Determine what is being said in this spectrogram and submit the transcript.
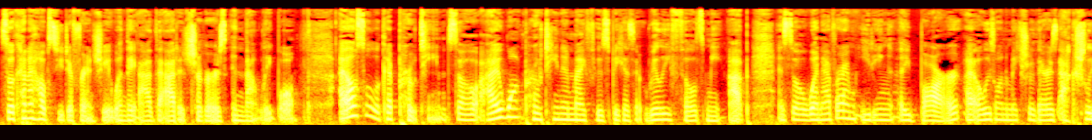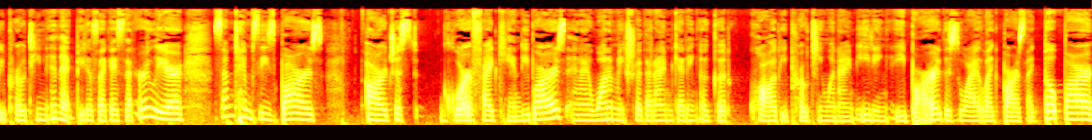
So it kind of helps you differentiate when they add the added sugars in that label. I also look at protein. So I want protein in my foods because it really fills me up. And so whenever I'm eating a bar, I always want to make sure there is actually protein in it because like I said earlier, sometimes these bars are just glorified candy bars and I want to make sure that I'm getting a good quality protein when I'm eating a bar. This is why I like bars like Built Bar.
